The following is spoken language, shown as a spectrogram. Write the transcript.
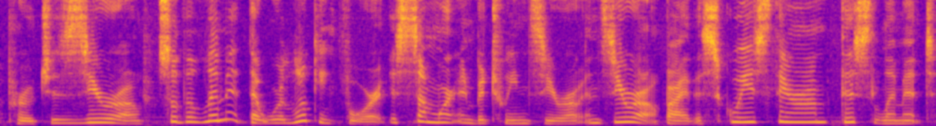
approaches 0. So the limit that we're looking for is somewhere in between 0 and 0. By the squeeze theorem, this limit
